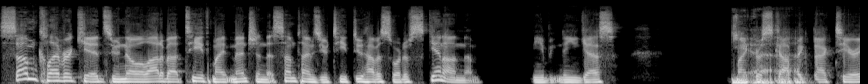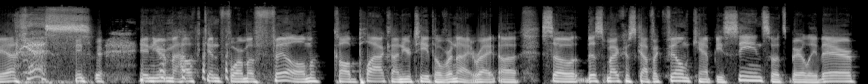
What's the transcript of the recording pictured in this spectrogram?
Some clever kids who know a lot about teeth might mention that sometimes your teeth do have a sort of skin on them. Can you, can you guess? Microscopic bacteria Yes. in your, in your mouth can form a film called plaque on your teeth overnight, right? Uh, so this microscopic film can't be seen, so it's barely there.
